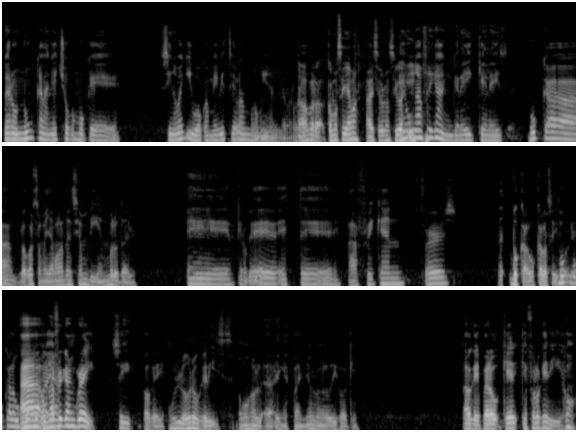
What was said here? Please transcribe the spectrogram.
pero nunca le han hecho como que. Si no me equivoco, a mí estoy hablando mierda, bro. No, pero ¿cómo se llama? A ver si lo consigo es aquí. un African Grey que le busca. Loco, eso me llama la atención bien brutal. eh, creo que este. African... First. eh, Búscalo, búscalo, sí. Bú- búscalo, búscalo ah, un allá. African Grey. Sí. Ok, un loro gris. Vamos a hablar en español, no me lo dijo aquí. Ok, pero ¿qué, qué fue lo que dijo?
